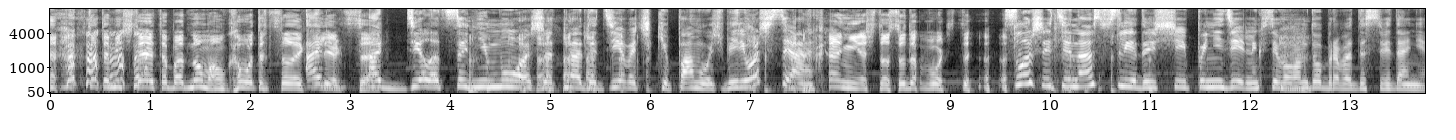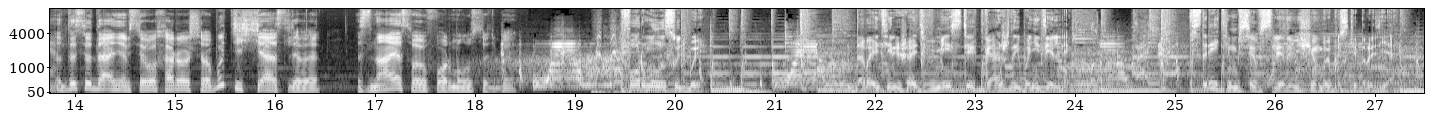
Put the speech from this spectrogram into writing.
Кто-то мечтает об одном, а у кого-то целая коллекция. От- отделаться не может. Надо девочке помочь. Берешься? Конечно, с удовольствием. Слушайте нас в следующий понедельник. Всего вам доброго. До свидания. До свидания, всего хорошего. Будьте счастливы, зная свою формулу судьбы. Формула судьбы. Давайте решать вместе каждый понедельник. Встретимся в следующем выпуске, друзья.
